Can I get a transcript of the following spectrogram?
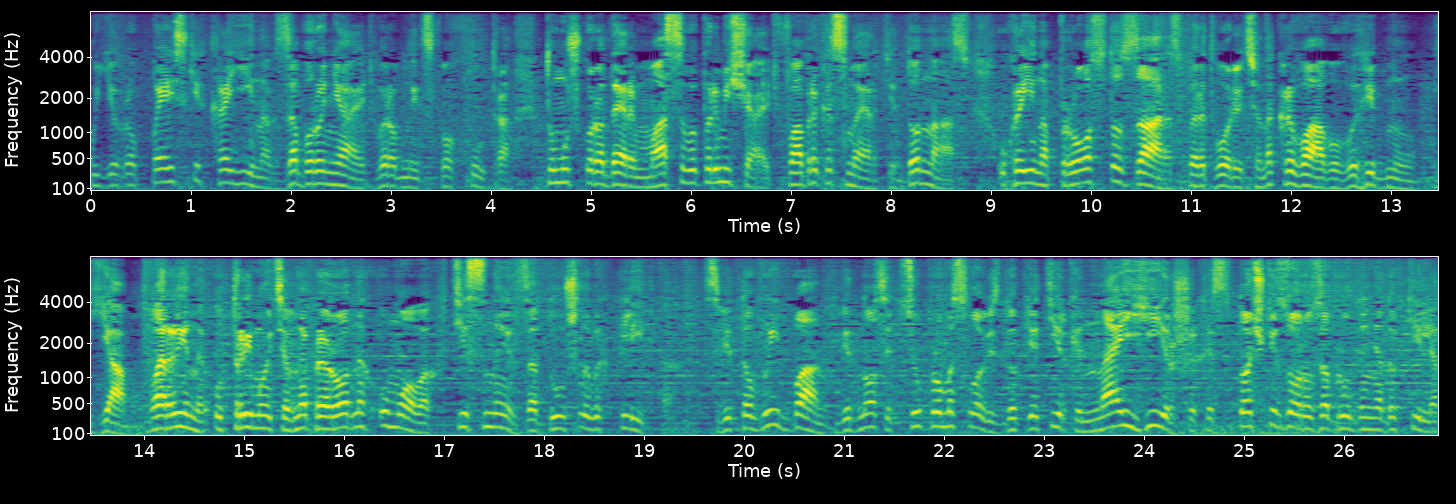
У європейських країнах забороняють виробництво хутра, тому шкуродери масово переміщають фабрики смерті до нас. Україна просто зараз перетворюється на криваву вигрібну яму. Тварини утримуються в неприродних умовах, в тісних задушливих клітках. Світовий банк відносить цю промисловість до п'ятірки найгірших із точки зору забруднення довкілля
